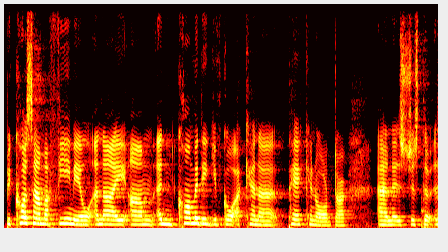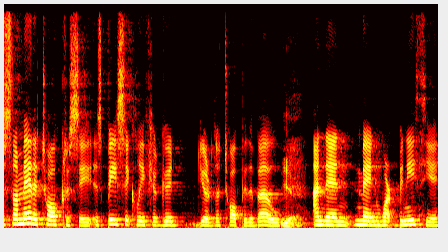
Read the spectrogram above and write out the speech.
because I'm a female and I am in comedy. You've got a kind of pecking order, and it's just a, it's a meritocracy. It's basically if you're good, you're the top of the bill, Yeah. and then men work beneath you.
